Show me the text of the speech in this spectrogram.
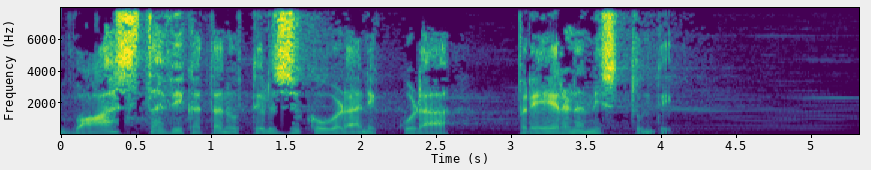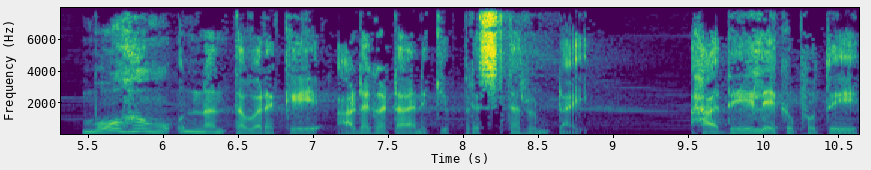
వాస్తవికతను తెలుసుకోవడానికి కూడా ప్రేరణనిస్తుంది. మోహం ఉన్నంతవరకే అడగటానికి ప్రశ్నలుంటాయి. అదే లేకపోతే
